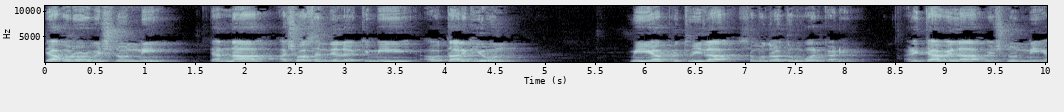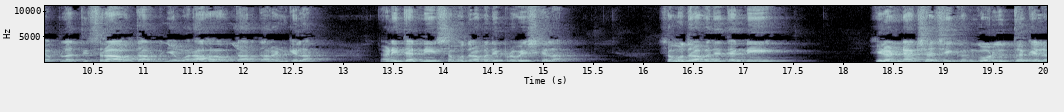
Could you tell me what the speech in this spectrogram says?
त्याबरोबर विष्णूंनी त्यांना आश्वासन दिलं की मी अवतार घेऊन मी या पृथ्वीला समुद्रातून वर काढीन. आणि त्यावेळेला विष्णूंनी आपला तिसरा अवतार म्हणजे वराह अवतार धारण केला आणि त्यांनी समुद्रामध्ये प्रवेश केला. समुद्रामध्ये त्यांनी हिरण्याक्षाशी घनघोर युद्ध केलं.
